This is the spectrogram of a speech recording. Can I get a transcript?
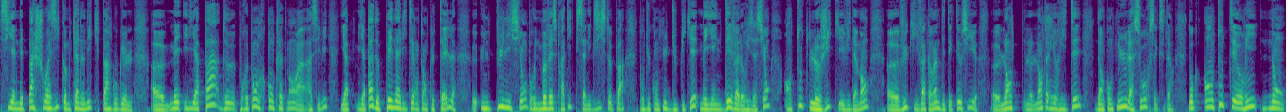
si elle n'est pas choisie comme canonique par Google. mais il n'y a pas de, pour répondre concrètement à, à Sylvie, il n'y a, a pas de pénalité en tant que telle, une punition pour une mauvaise pratique, ça n'existe pas pour du contenu dupliqué, mais il y a une dévalorisation en toute logique évidemment, euh, vu qu'il va quand même détecter aussi euh, l'antériorité d'un contenu, la source, etc. Donc en toute théorie, non,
